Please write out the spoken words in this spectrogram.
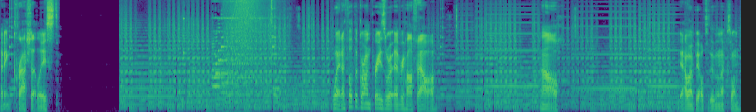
I didn't crash at least. Wait, I thought the Grand Prix were every half hour. Oh. Yeah, I won't be able to do the next one.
